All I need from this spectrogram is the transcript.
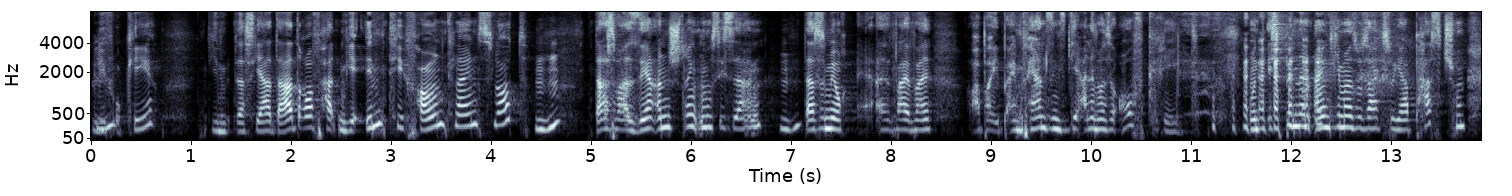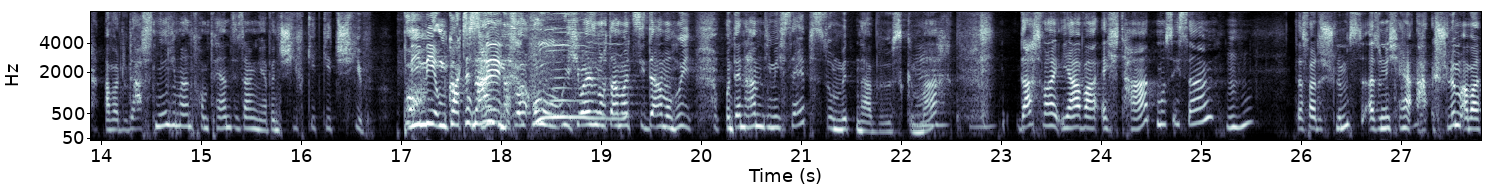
lief mhm. okay. Die, das Jahr darauf hatten wir im TV einen kleinen Slot. Mhm. Das war sehr anstrengend, muss ich sagen. Mhm. Das ist mir auch, äh, weil, weil oh, bei, beim Fernsehen sind die alle mal so aufgeregt. Und ich bin dann eigentlich immer so, sag so, ja, passt schon, aber du darfst nie jemand vom Fernsehen sagen, ja, wenn es schief geht, geht's schief. Boah, nee, nee, um Gottes nein, Willen. Das war, oh, ich weiß noch damals die Dame, hui. Und dann haben die mich selbst so mit nervös gemacht. Das war, ja, war echt hart, muss ich sagen. Mhm. Das war das Schlimmste, also nicht schlimm, aber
